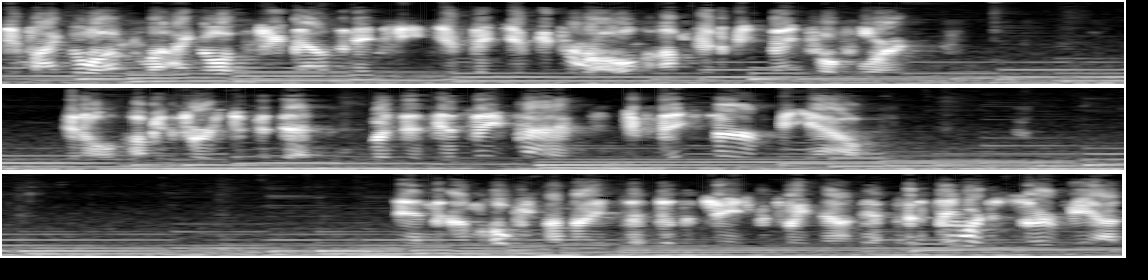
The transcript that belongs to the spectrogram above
if I go up, I go up to 2018, if they give me parole, I'm going to be thankful for it. You know, I'll be the first to admit that. But at the same time, if they serve me out, and I'm hoping my mindset doesn't change between now and then, but if they were to serve me out,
